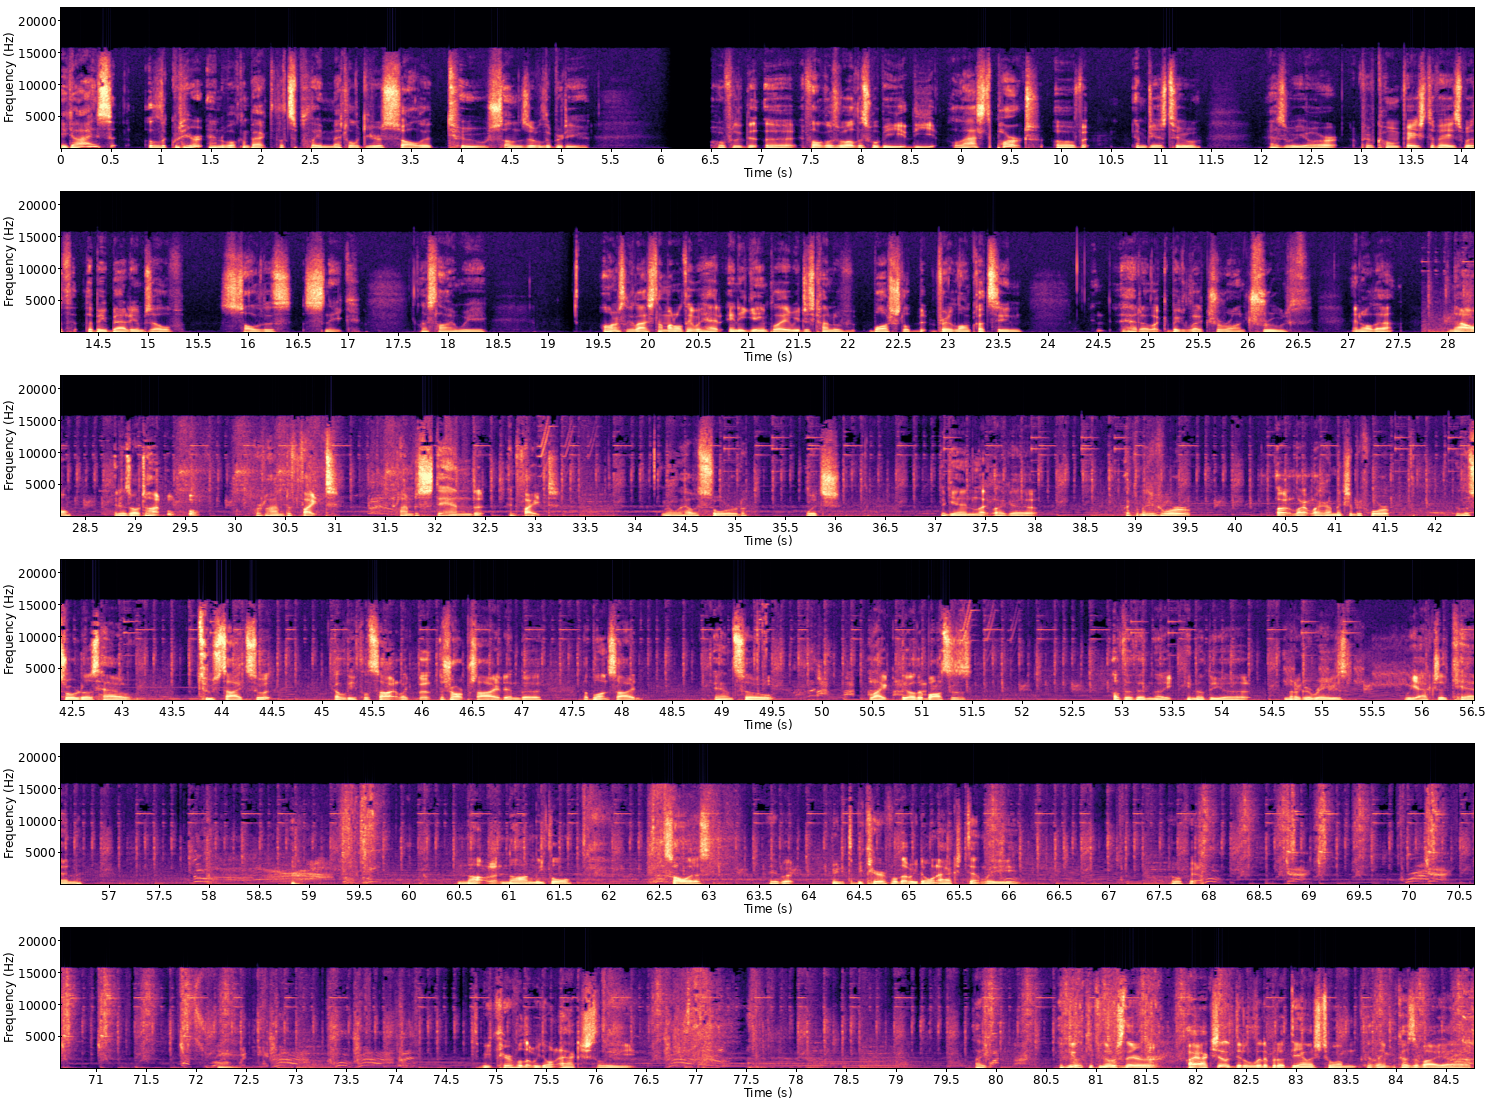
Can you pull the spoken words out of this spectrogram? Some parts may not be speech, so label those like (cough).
Hey guys, Liquid here, and welcome back to Let's Play Metal Gear Solid 2 Sons of Liberty. Hopefully, th uh, if all goes well, this will be the last part of MGS2, as we are we've come face to face with the big baddie himself, Solidus Snake. Last time we, honestly, last time I don't think we had any gameplay. We just kind of watched a very long cutscene, had a, like a big lecture on truth and all that. Now it is our time. Ooh, oh, time to fight. Time to stand and fight. And we only have a sword, which, again, like like a like I mentioned before, like like I mentioned before, the sword does have two sides to it, a lethal side, like the, the sharp side and the the blunt side, and so like the other bosses, other than like you know the uh, Metal Gear Rays, we actually can not non-lethal Solidus. Okay, but we need to be careful that we don't accidentally. Oh, fail. You? To be careful that we don't actually. Like, if you like, if you notice there, I actually did a little bit of damage to him. I think because of I. Uh,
